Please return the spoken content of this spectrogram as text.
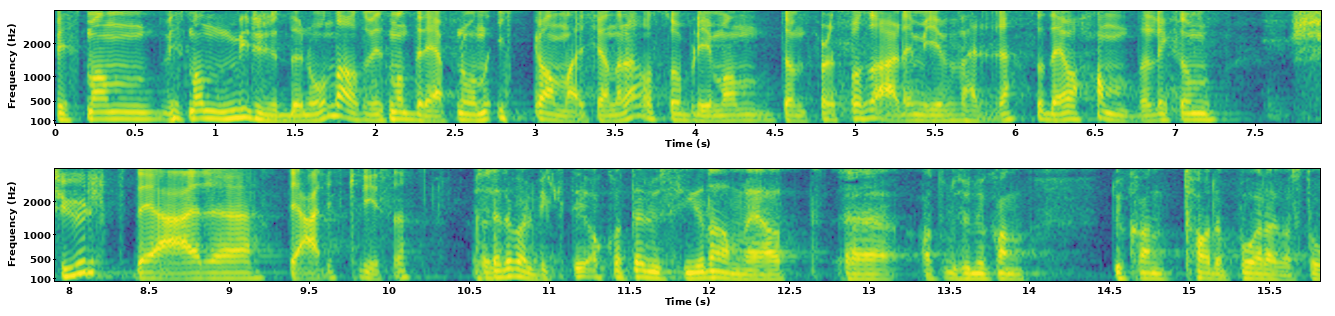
hvis man, hvis man myrder noen, da, altså hvis man dreper noen og ikke anerkjenner det, og så blir man dømt for det etterpå, så er det mye verre. Så det å handle liksom skjult, det er, eh, det er litt krise. Så er det vel viktig akkurat det du sier der med at, eh, at du, kan, du kan ta det på deg og stå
